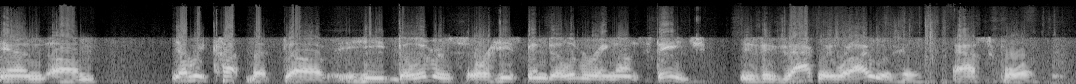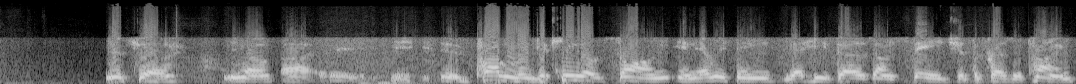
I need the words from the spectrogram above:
and um, every cut that uh, he delivers or he's been delivering on stage is exactly what I would have asked for. It's uh, you know, uh, probably the keynote song in everything that he does on stage at the present time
